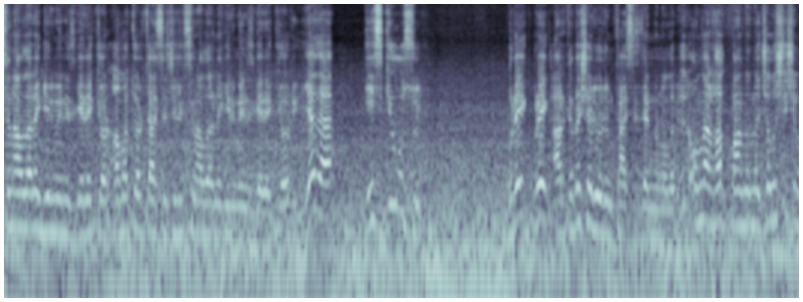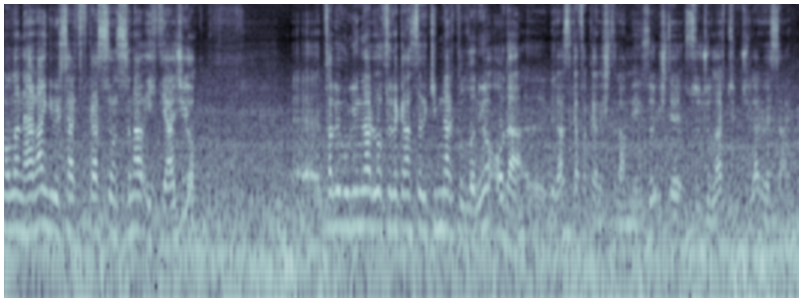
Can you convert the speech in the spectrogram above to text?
sınavlara girmeniz gerekiyor. Amatör telsizcilik sınavlarına girmeniz gerekiyor. Ya da eski usul break break arkadaş arıyorum telsizlerinden olabilir. Onlar halk bandında çalıştığı için onların herhangi bir sertifikasyon sınav ihtiyacı yok. Ee, tabii bugünlerde o frekansları kimler kullanıyor o da e, biraz kafa karıştıran mevzu. İşte sucular, tüpçüler vesaire.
